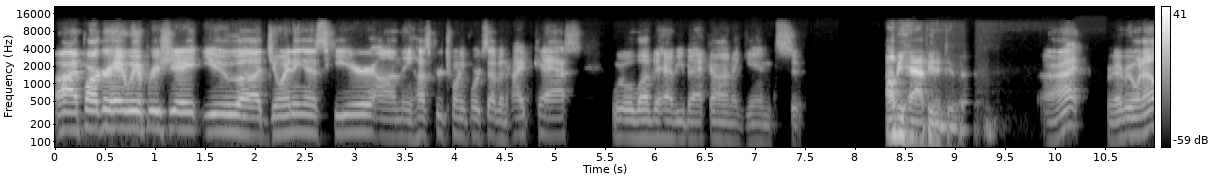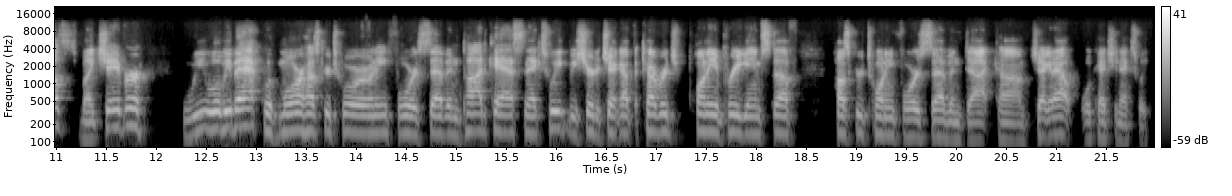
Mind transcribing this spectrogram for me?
All right, Parker. Hey, we appreciate you uh, joining us here on the Husker 24 7 Hypecast. We will love to have you back on again soon. I'll be happy to do it. All right. For everyone else, Mike Schaefer, we will be back with more Husker 24 7 podcasts next week. Be sure to check out the coverage, plenty of pregame stuff, husker247.com. Check it out. We'll catch you next week.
